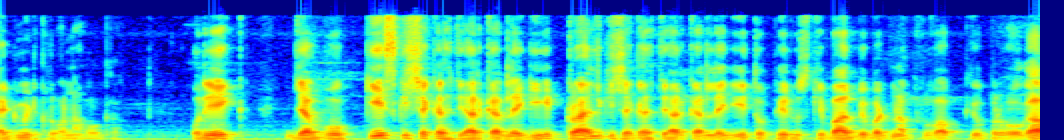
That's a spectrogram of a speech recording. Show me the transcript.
एडमिट करवाना होगा। और एक जब वो केस की शक्ल अख्तियार कर लेगी, ट्रायल की शक्ल अख्तियार कर लेगी तो फिर उसके बाद भी बर्डन ऑफ़ प्रूफ आपके ऊपर होगा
